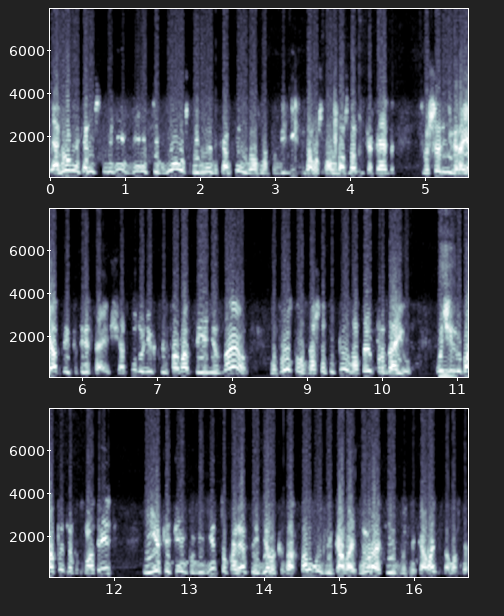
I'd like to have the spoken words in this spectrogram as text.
И огромное количество людей вбили себе в голову, что именно эта картина должна победить, потому что она должна быть какая-то совершенно невероятная и потрясающая. Откуда у них эта информация, я не знаю, но просто вот за что купил, за то и продаю. Очень любопытно посмотреть. И если фильм победит, то, понятное дело, Казахстан будет ликовать, ну и Россия будет ликовать, потому что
